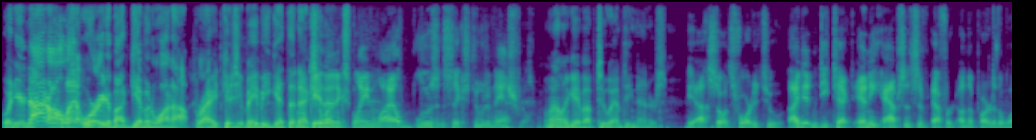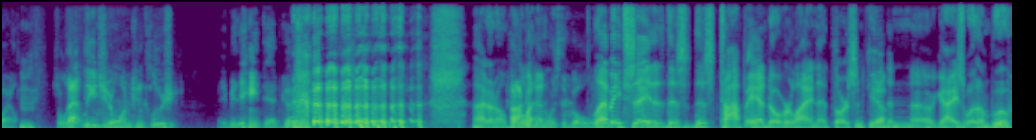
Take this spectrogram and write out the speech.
when you're not all that worried about giving one up, right? Because you maybe get the next Okay, one. then explain Wild losing 6 2 to Nashville. Well, they gave up two empty netters. Yeah, so it's 4 to 2. I didn't detect any absence of effort on the part of the Wild. Hmm. So that leads you to one conclusion. Maybe they ain't that good. I don't know. But let, was the goalie. let me say that this this top Andover line, that Thorson kid Yep. and uh, guys with him, whew.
